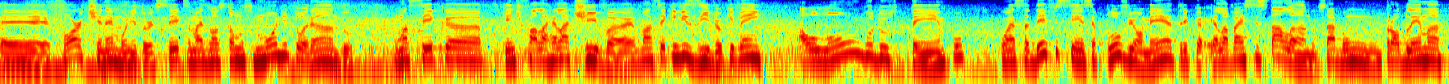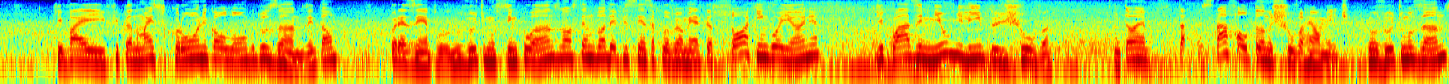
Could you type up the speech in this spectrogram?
é, forte, né, monitor de secas, mas nós estamos monitorando uma seca que a gente fala relativa, é uma seca invisível, que vem ao longo do tempo, com essa deficiência pluviométrica, ela vai se instalando, sabe? Um, um problema que vai ficando mais crônico ao longo dos anos. Então, por exemplo, nos últimos cinco anos, nós temos uma deficiência pluviométrica só aqui em Goiânia de quase mil milímetros de chuva. Então, é, tá, está faltando chuva realmente. Nos últimos anos,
